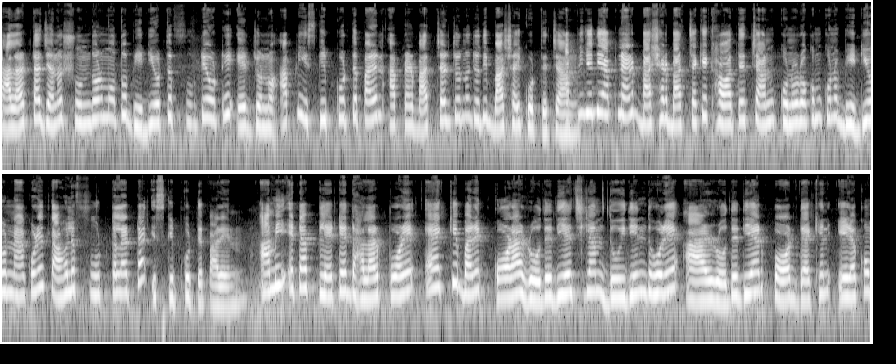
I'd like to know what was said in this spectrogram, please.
কালারটা যেন সুন্দর মতো ভিডিওতে ফুটে ওঠে, এর জন্য আপনি স্কিপ করতে পারেন। আপনার বাচ্চার জন্য যদি বাসায় করতে চান। আপনি যদি আপনার বাসার বাচ্চাকে খাওয়াতে চান, কোনো রকম কোনো ভিডিও না করে, তাহলে ফুড কালারটা স্কিপ করতে পারেন। আমি এটা প্লেটে ঢালার পরে একেবারে কড়া রোদে দিয়েছিলাম দুই দিন ধরে। আর রোদে দেওয়ার পর দেখেন এরকম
